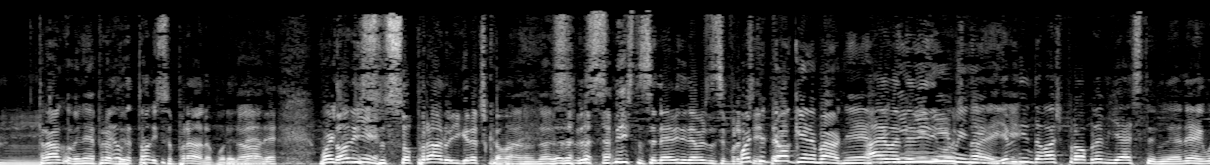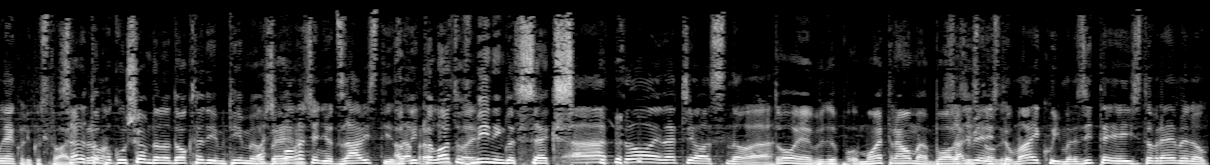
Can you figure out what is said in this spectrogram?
Tragove nepravde. Evo ga Toni Soprano pored Da, mene. What Toni Soprano igračkama. Da, da, da, da. S- Ništa se ne vidi, ne može da se What you pročita. talking about? Ne, Ajmo da vidimo šta je. Ja vidim da vaš problem jeste ne, ne, nekoliko stvari. Sada to pokušavam da nadoknadim tim... Vaše povraćanje od zavisti je A with a zapravo... lot of meaningless sex. A, to je, znači, osnova. To je, moja trauma bolazi iz Zaljubljeni ste u toga. majku i mrzite je istovremeno.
